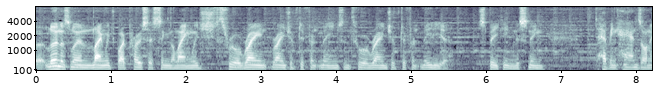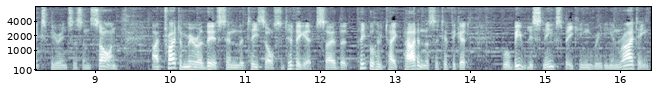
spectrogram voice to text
Uh, learners learn language by processing the language through a range, range of different means and through a range of different media, speaking, listening, having hands-on experiences and so on. I've tried to mirror this in the TESOL certificate so that people who take part in the certificate will be listening, speaking, reading and writing.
